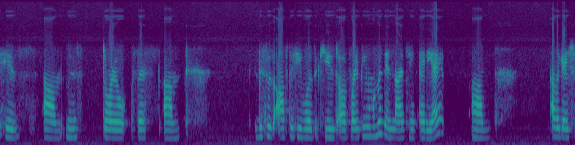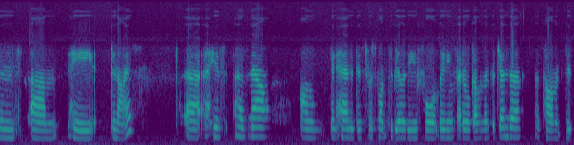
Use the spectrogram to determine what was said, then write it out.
his um, ministerial office. Um, this was after he was accused of raping a woman in 1988. Um, allegations um, he denies. Uh, he has now um, been handed this responsibility for leading federal government's agenda as Parliament sits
